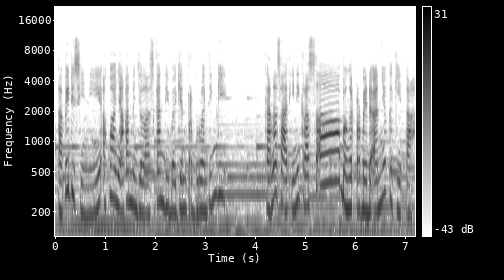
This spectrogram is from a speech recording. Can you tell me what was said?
Tapi di sini aku hanya akan menjelaskan di bagian perguruan tinggi. Karena saat ini kerasa banget perbedaannya ke kita.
